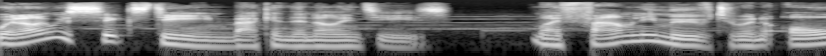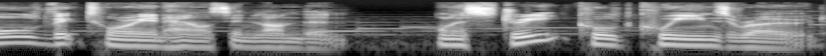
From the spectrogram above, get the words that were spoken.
When I was 16 back in the 90s, my family moved to an old Victorian house in London on a street called Queen's Road.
